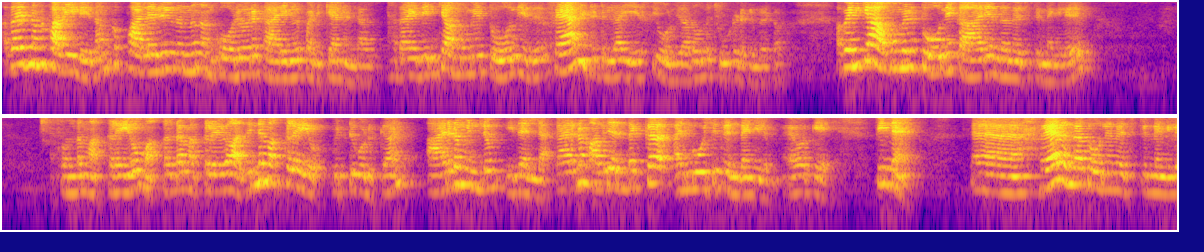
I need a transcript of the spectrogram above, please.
അതായത് നമ്മൾ പറയില്ലേ നമുക്ക് പലരിൽ നിന്ന് നമുക്ക് ഓരോരോ കാര്യങ്ങൾ പഠിക്കാനുണ്ടാവും. അതായത് എനിക്ക് അമ്മൂമ്മയെ തോന്നിയത് ഫാൻ ഇട്ടിട്ടില്ല എ സി ഓൺ ചെയ്തു അതുകൊണ്ട് ചൂടെടുക്കുന്നുണ്ട് കേട്ടോ അപ്പൊ എനിക്ക് ആ അമ്മൂമ്മയിൽ തോന്നിയ കാര്യം എന്താന്ന് വെച്ചിട്ടുണ്ടെങ്കിൽ സ്വന്തം മക്കളെയോ മക്കളുടെ മക്കളെയോ അതിന്റെ മക്കളെയോ വിട്ടുകൊടുക്കാൻ ആരുടെ മുന്നിലും ഇതല്ല. കാരണം അവരെന്തൊക്കെ അനുഭവിച്ചിട്ടുണ്ടെങ്കിലും ഓക്കെ പിന്നെ വേറെ എന്താ തോന്നിയെന്ന് വെച്ചിട്ടുണ്ടെങ്കിൽ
